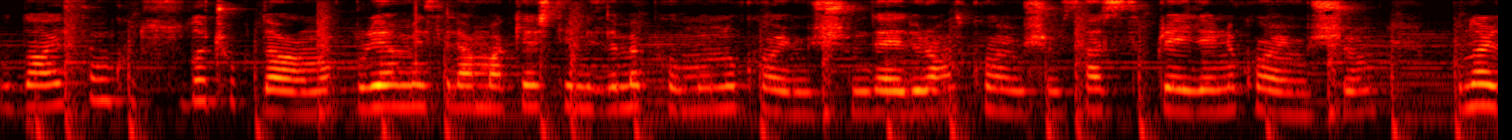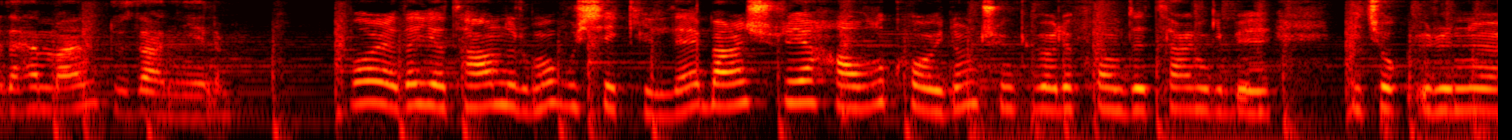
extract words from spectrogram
Bu Dyson kutusu da çok dağınık. Buraya mesela makyaj temizleme pamuğunu koymuşum, deodorant koymuşum, saç spreylerini koymuşum. Bunları da hemen düzenleyelim. Bu arada yatağın durumu bu şekilde. Ben şuraya havlu koydum çünkü böyle fondöten gibi birçok ürünü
